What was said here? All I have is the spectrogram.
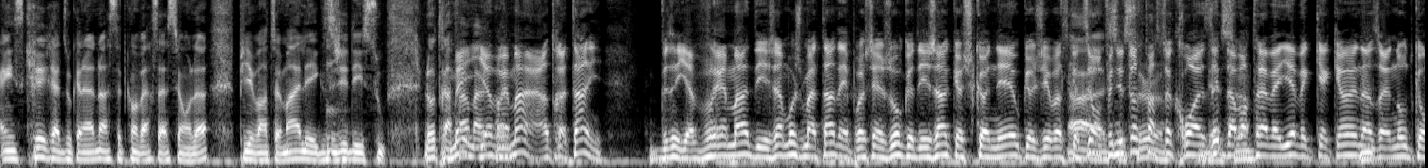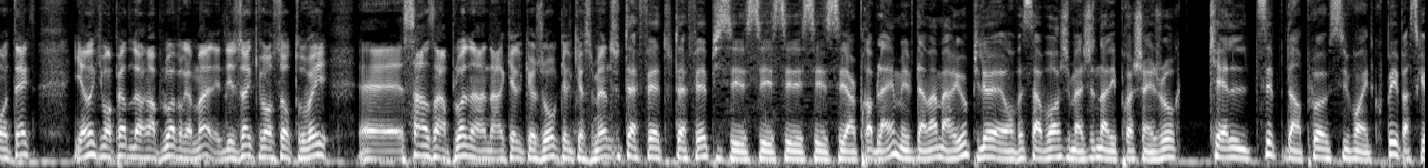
inscrire Radio-Canada dans cette conversation-là, puis éventuellement aller exiger des sous. L'autre Mais affaire... il y a vraiment, entre-temps, il y a vraiment des gens. Moi, je m'attends dans les prochains jours que des gens que je connais ou que j'ai. Parce que, tu sais, Ah, on finit tous sûr. par se croiser, d'avoir. Mm. travaillé avec quelqu'un dans un autre contexte. Il y en a qui vont perdre leur emploi vraiment. Il y a des gens qui vont se retrouver euh, sans emploi dans, dans quelques jours, quelques semaines. Tout à fait, tout à fait. Puis c'est c'est c'est c'est c'est un problème évidemment Mario. Puis là on va savoir, j'imagine dans les prochains jours quel type d'emplois aussi vont être coupés. Parce que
